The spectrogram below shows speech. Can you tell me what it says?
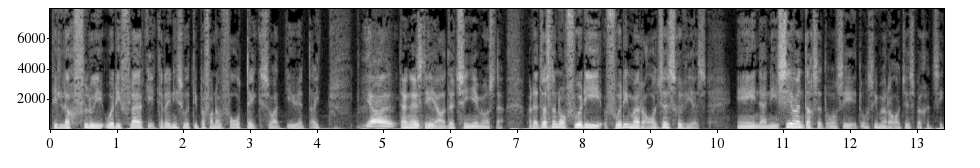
die lugvloei oor die vlerke. Jy kry nie so 'n tipe van 'n vortex wat jy weet uit Ja, dinge is die ja, dit sien jy mos nou. Maar dit was nou nog voor die voor die Mirages gewees. En in die 70's het ons hier het ons die Mirages begin sien.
